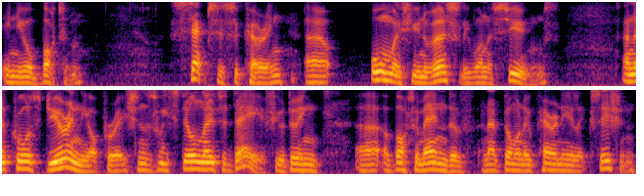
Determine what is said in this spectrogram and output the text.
in your bottom, sepsis occurring uh, almost universally, one assumes. And of course, during the operations, we still know today if you're doing uh, a bottom end of an abdominoperineal excision,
